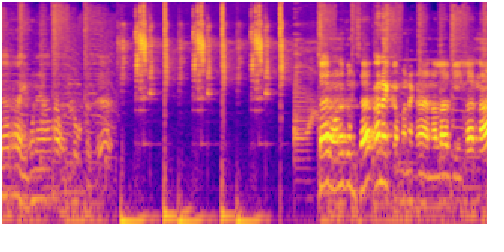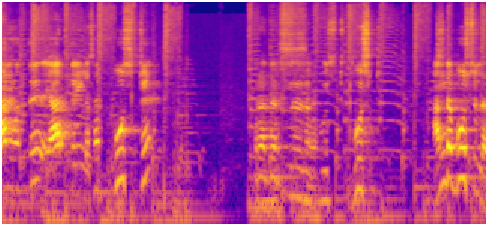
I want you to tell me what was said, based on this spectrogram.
யாரா இவனை யாரா உள்ள விட்டது? சார் வணக்கம் சார். வணக்கம் வணக்கம். நல்லா இருக்கீங்களா? நான் வந்து யாருக்கு தெரியல sir. Boost brothers boost boost அந்த பூஸ்ட் இல்ல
